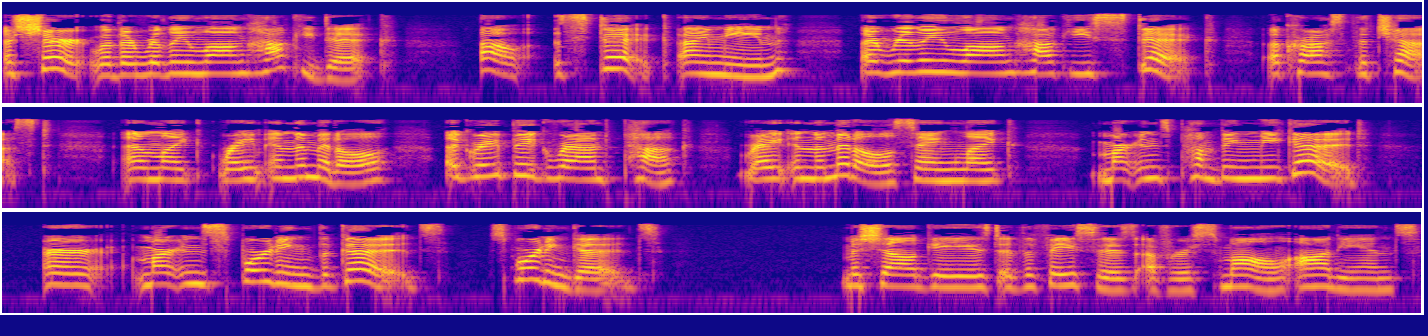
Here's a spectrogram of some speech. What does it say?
a shirt with a really long hockey dick. Oh, stick, I mean. A really long hockey stick across the chest. And, like, right in the middle, a great big round puck right in the middle saying, like, Martin's pumping me good or Martin's sporting the goods. Sporting goods. Michelle gazed at the faces of her small audience,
